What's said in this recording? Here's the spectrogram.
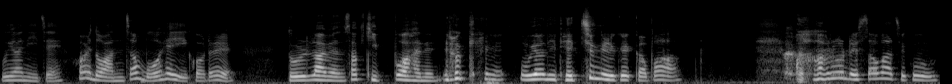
우연히 이제 헐 너 앉아 뭐해 이거를 놀라면서 기뻐하는 이렇게 우연히 대충 읽을까 봐 괄호를 써가지고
